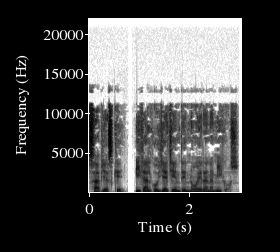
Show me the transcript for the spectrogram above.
¿sabías qué? Hidalgo y Allende no eran amigos.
